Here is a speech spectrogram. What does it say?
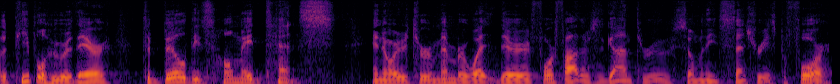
the people who were there to build these homemade tents in order to remember what their forefathers had gone through so many centuries before.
